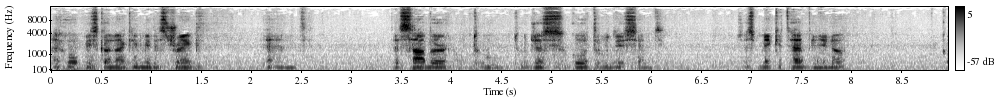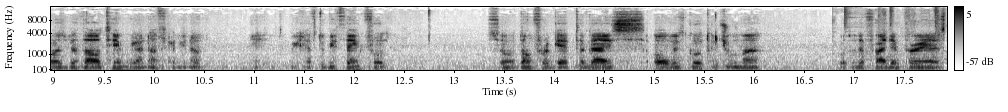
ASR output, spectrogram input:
I hope he's gonna give me the strength and the sabr to, to just go through this and just make it happen, you know. Because without him, we are nothing, you know. And we have to be thankful. So don't forget, guys, always go to Juma, go to the Friday prayers.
